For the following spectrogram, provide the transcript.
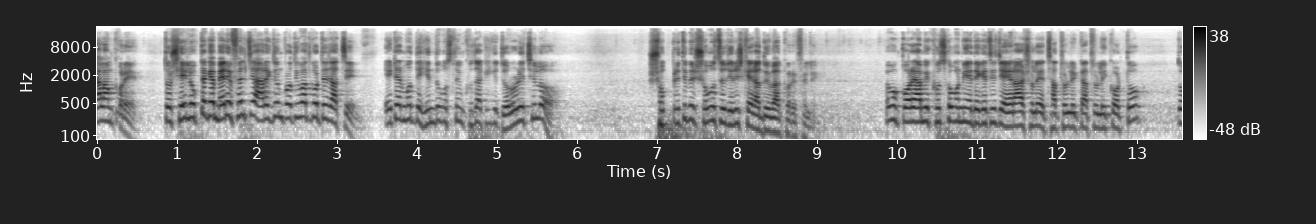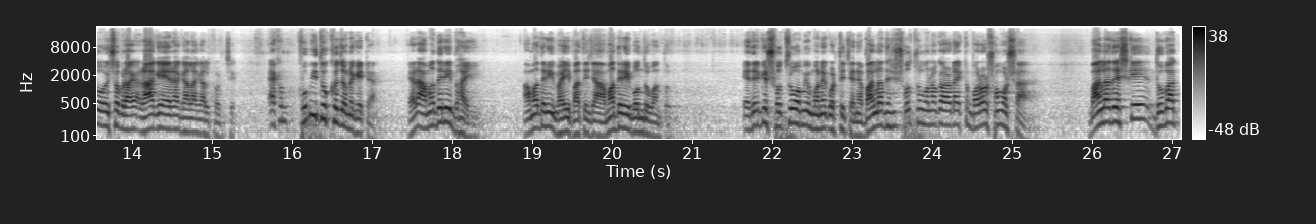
কালাম করে। তো সেই লোকটাকে মেরে ফেলছে, আরেকজন প্রতিবাদ করতে যাচ্ছে। এটার মধ্যে হিন্দু মুসলিম খোঁজা কি কি জরুরি ছিল? সব পৃথিবীর সমস্ত জিনিসকে এরা দুই ভাগ করে ফেলে। এবং পরে আমি খোঁজখবর নিয়ে দেখেছি যে এরা আসলে ছাত্রলীগ টাত্রলীগ করতো, তো ওইসব রাগে এরা গালাগাল করছে। এখন খুবই দুঃখজনক এটা। এরা আমাদেরই ভাই আমাদেরই ভাই ভাতিজা, আমাদেরই বন্ধু বান্ধব এদেরকে শত্রু আমি মনে করতে চাই না। বাংলাদেশের শত্রু মনে করাটা একটা বড় সমস্যা। বাংলাদেশকে দুভাগ,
